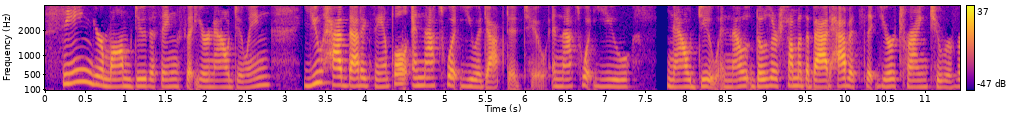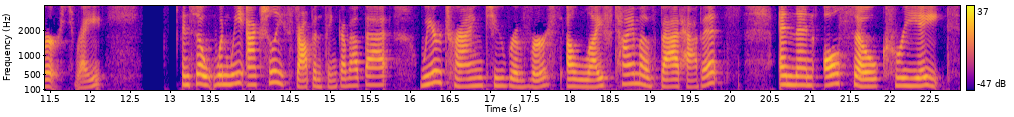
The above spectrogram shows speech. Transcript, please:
seeing your mom do the things that you're now doing. You had that example, and that's what you adapted to, and that's what you now do. And now those are some of the bad habits that you're trying to reverse, right? And so when we actually stop and think about that, we are trying to reverse a lifetime of bad habits and then also create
